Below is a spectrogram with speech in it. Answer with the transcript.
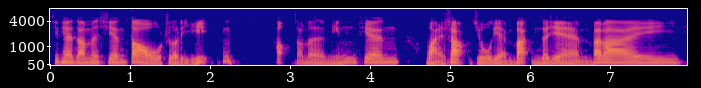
今天咱们先到这里，嗯，好，咱们明天。晚上九点半，再见，拜拜。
